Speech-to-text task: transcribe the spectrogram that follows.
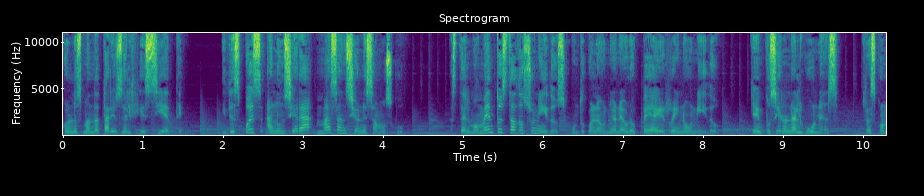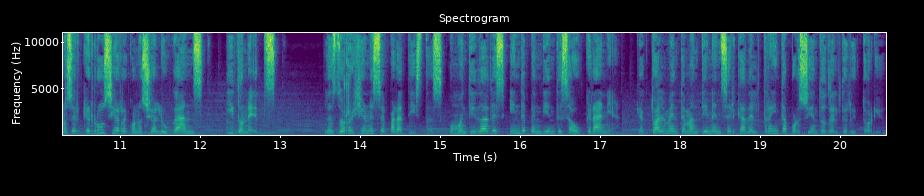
con los mandatarios del G7 y después anunciará más sanciones a Moscú. Hasta el momento Estados Unidos, junto con la Unión Europea y Reino Unido, ya impusieron algunas tras conocer que Rusia reconoció a Lugansk y Donetsk las dos regiones separatistas como entidades independientes a Ucrania, que actualmente mantienen cerca del 30% del territorio.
